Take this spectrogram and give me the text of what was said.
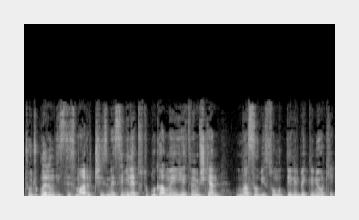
Çocukların istismarı çizmesi bile tutuklu kalmaya yetmemişken nasıl bir somut delil bekleniyor ki?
